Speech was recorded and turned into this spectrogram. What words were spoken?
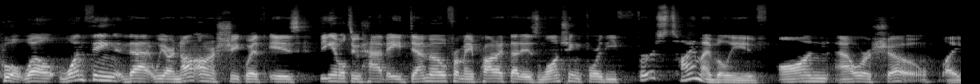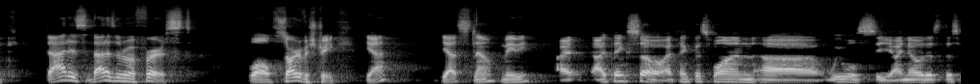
cool. Well, one thing that we are not on a streak with is being able to have a demo from a product that is launching for the first time, I believe, on our show. Like that is that is a bit of a first. well, start of a streak. Yeah? Yes? No? Maybe? I, I think so. I think this one uh, we will see. I know this this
